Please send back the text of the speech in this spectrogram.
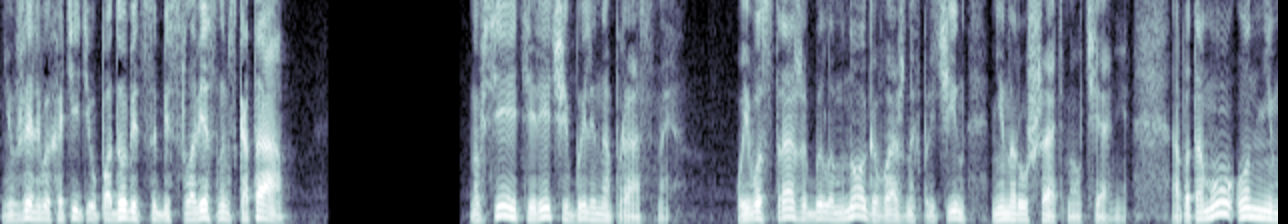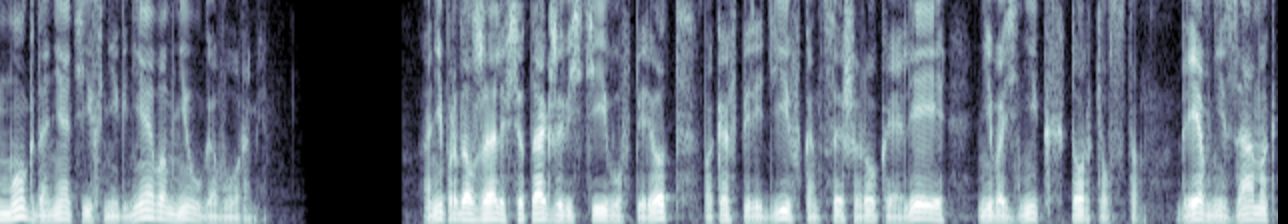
Неужели вы хотите уподобиться бессловесным скотам? Но все эти речи были напрасны. У его стражи было много важных причин не нарушать молчание, а потому он не мог донять их ни гневом, ни уговорами. Они продолжали все так же вести его вперед, пока впереди, в конце широкой аллеи, не возник Торкелстон, древний замок,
